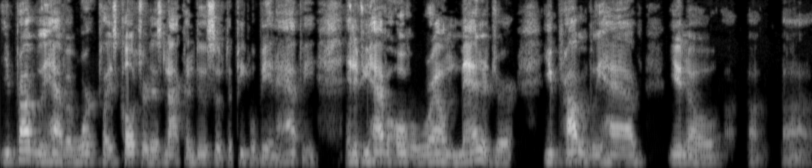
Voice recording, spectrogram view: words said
You probably have a workplace culture that's not conducive to people being happy. And if you have an overwhelmed manager, you probably have, you know, a, a,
